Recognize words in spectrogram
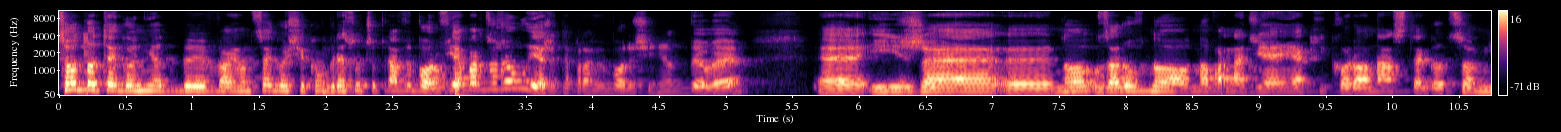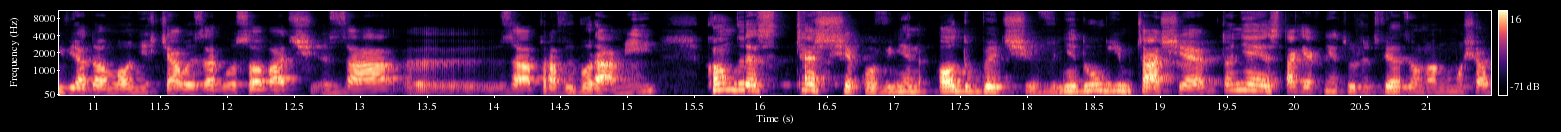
Co do tego nieodbywającego się kongresu czy prawyborów, ja bardzo żałuję, że te prawybory się nie odbyły e, i że e, no, zarówno Nowa Nadzieja, jak i Korona, z tego co mi wiadomo, nie chciały zagłosować za, e, za prawyborami. Kongres też się powinien odbyć w niedługim czasie. To nie jest tak, jak niektórzy twierdzą, że on musiał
